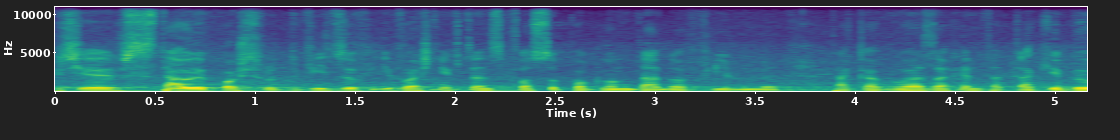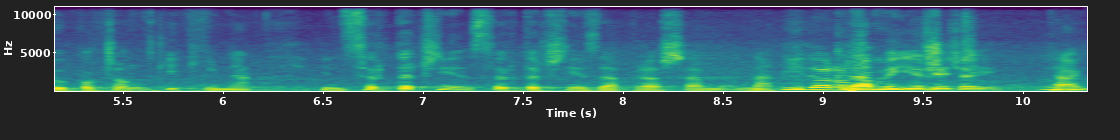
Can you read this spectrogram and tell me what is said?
gdzie stały pośród widzów i właśnie w ten sposób oglądano filmy. Taka była zachęta, takie były początki kina. Więc serdecznie, serdecznie zapraszam na... I dorosłych, gramy i jeszcze, dzieci. Tak,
